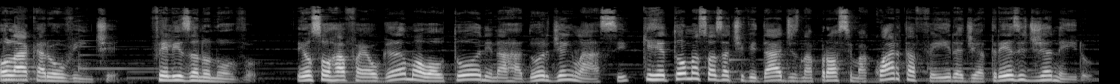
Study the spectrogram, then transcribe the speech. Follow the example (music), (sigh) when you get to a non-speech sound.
Olá, caro ouvinte. Feliz Ano Novo. Eu sou Rafael Gama, o autor e narrador de Enlace, que retoma suas atividades na próxima quarta-feira, dia 13 de janeiro.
